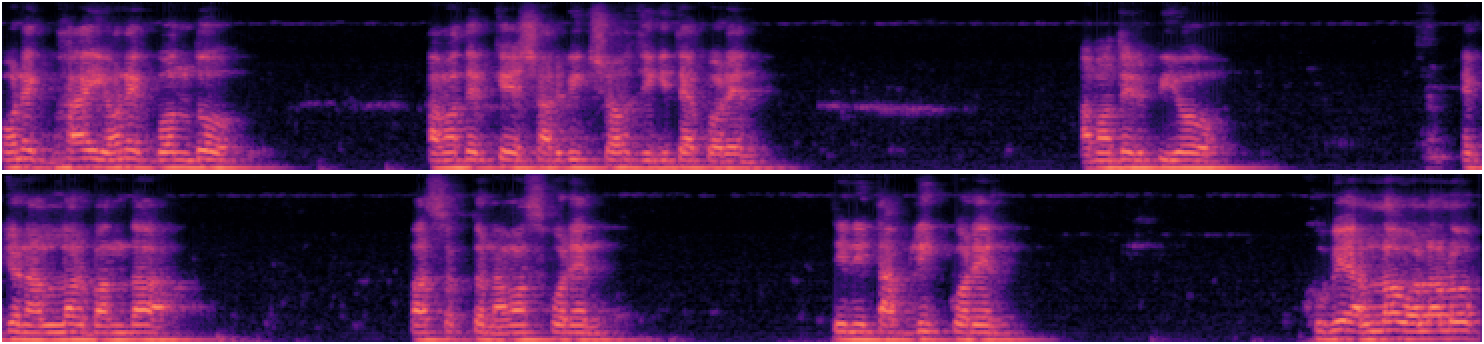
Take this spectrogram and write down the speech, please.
অনেক ভাই, অনেক বন্ধু আমাদেরকে সার্বিক সহযোগিতা করেন। আমাদের প্রিয় একজন আল্লাহর বান্দা পাঁচ নামাজ পড়েন। তিনি তাবলিগ করেন। খুবই আল্লাহ লোক।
